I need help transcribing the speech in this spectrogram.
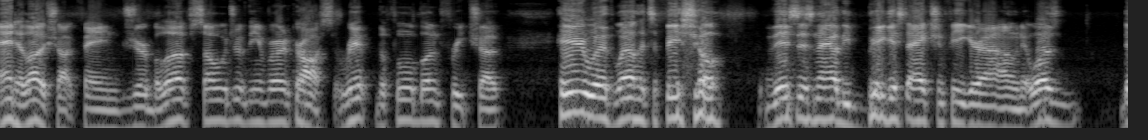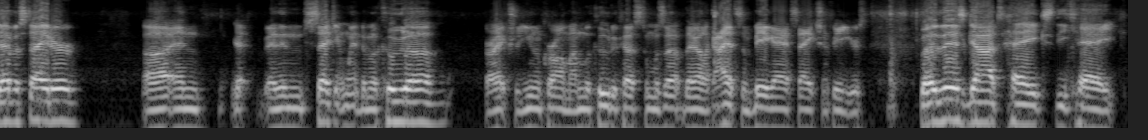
And hello, Shock fans, your beloved soldier of the inverted cross, Rip the full blown freak show. Here with, well, it's official. This is now the biggest action figure I own. It was Devastator, uh, and and then second went to Makuta, or actually Unicron. My Makuta custom was up there. Like I had some big ass action figures, but this guy takes the cake.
